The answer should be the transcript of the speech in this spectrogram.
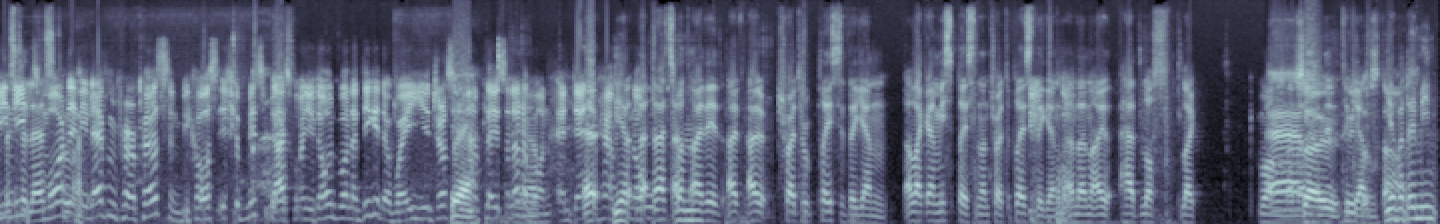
Too. I we need last more two. than 11 per person because if you misplace one, you don't want to dig it away. You just Yeah. want to place another Yeah. one, and then Uh, you have yeah, no. That, that's what um, I did. I, I tried to replace it again. Uh, Like I misplaced and then tried to place it again, and then I had lost like one. Uh, So, I did it who's again. Yeah, but I mean,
